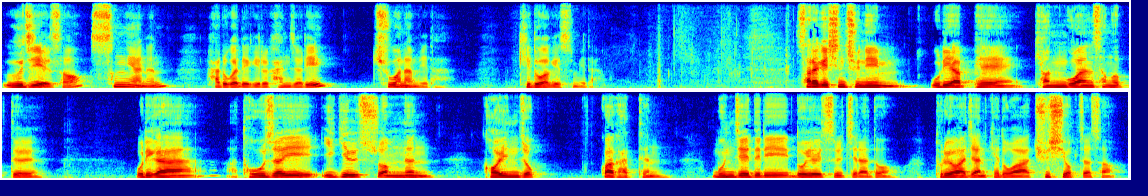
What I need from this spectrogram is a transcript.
의지해서 승리하는 하루가 되기를 간절히 축원합니다. 기도하겠습니다. 살아계신 주님, 우리 앞에 견고한 성읍들, 우리가 도저히 이길 수 없는 거인족과 같은 문제들이 놓여 있을지라도 두려워하지 않게 도와 주시옵소서.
